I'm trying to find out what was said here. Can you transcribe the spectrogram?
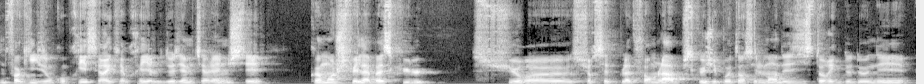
une fois qu'ils ont compris, c'est vrai qu'après, il y a le deuxième challenge, c'est comment je fais la bascule sur, euh, sur cette plateforme-là, puisque j'ai potentiellement des historiques de données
